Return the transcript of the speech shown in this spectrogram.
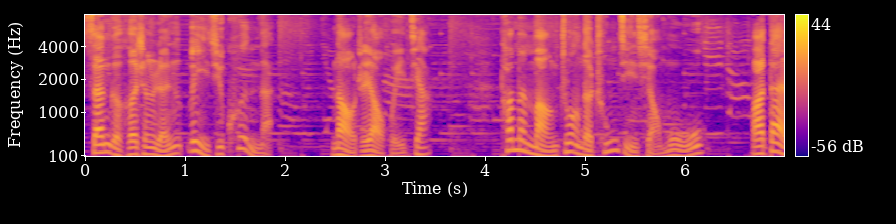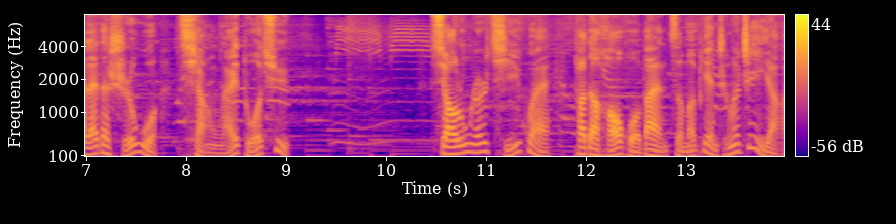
三个合成人畏惧困难，闹着要回家。他们莽撞地冲进小木屋，把带来的食物抢来夺去。小龙人奇怪，他的好伙伴怎么变成了这样？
